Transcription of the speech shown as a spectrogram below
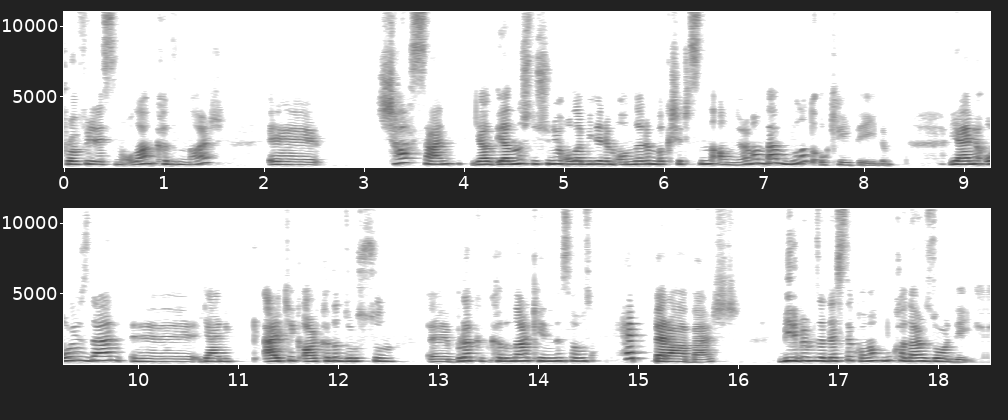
profil resmi olan kadınlar e, şahsen ya, yanlış düşünüyor olabilirim. Onların bakış açısını anlıyorum ama ben buna da okey değilim. Yani o yüzden e, yani erkek arkada dursun, e, bırakın kadınlar kendini savunsun. Hep beraber birbirimize destek olmak bu kadar zor değil.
